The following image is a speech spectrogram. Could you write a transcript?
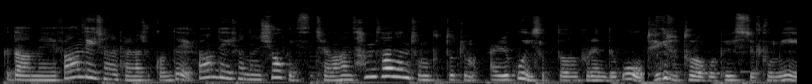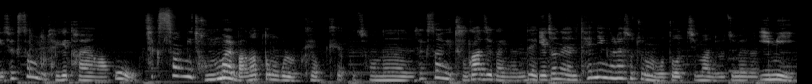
그 다음에 파운데이션을 발라줄 건데 파운데이션은 슈어베이스. 제가 한 3, 4년 전부터 좀 알고 있었던 브랜드고 되게 좋더라고요, 베이스 제품이. 색상도 되게 다양하고 색상이 정말 많았던 걸로 기억해요. 저는 색상이 두 가지가 있는데 예전에는 태닝을 해서 좀 어두웠지만 요즘에는 이미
